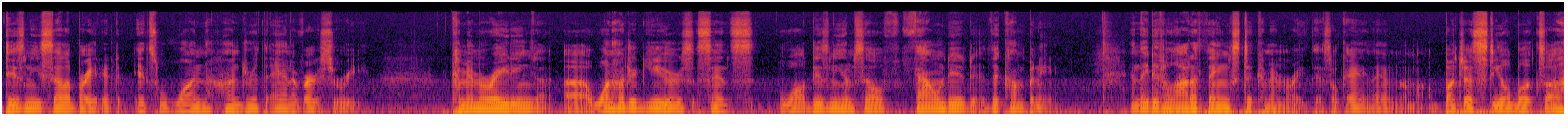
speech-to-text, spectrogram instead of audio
Disney celebrated its 100th anniversary, commemorating uh, 100 years since Walt Disney himself founded the company. And they did a lot of things to commemorate this, okay? A bunch of steel books uh,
